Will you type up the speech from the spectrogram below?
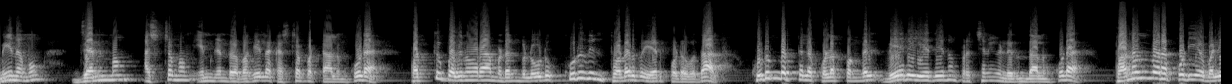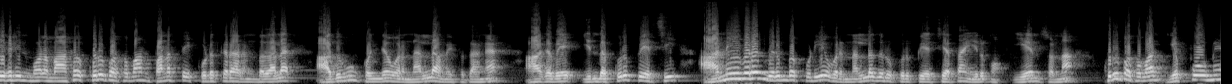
மீனமும் ஜன்மம் அஷ்டமம் என்கின்ற வகையில் கஷ்டப்பட்டாலும் கூட பத்து பதினோராம் இடங்களோடு குருவின் தொடர்பு ஏற்படுவதால் குடும்பத்தில் குழப்பங்கள் வேறு ஏதேனும் பிரச்சனைகள் இருந்தாலும் கூட பணம் வரக்கூடிய வழிகளின் மூலமாக குரு பகவான் பணத்தை கொடுக்கிறார் என்பதால் அதுவும் கொஞ்சம் ஒரு நல்ல அமைப்பு தாங்க. ஆகவே இந்த குறிப்பெயர்ச்சி அனைவரும் விரும்பக்கூடிய ஒரு நல்லதொரு குறிப்பெயர்ச்சியாக தான் இருக்கும். ஏன்னு சொன்னால் குரு பகவான் எப்போவுமே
